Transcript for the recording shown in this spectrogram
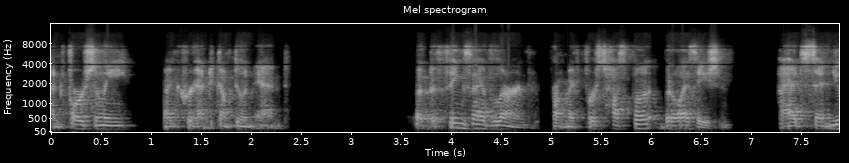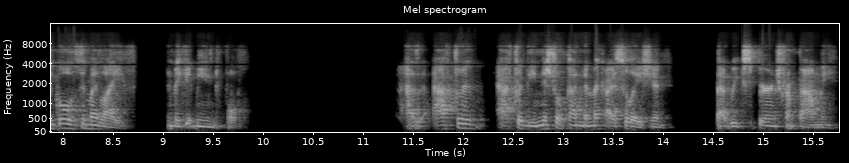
Unfortunately, my career had to come to an end. But the things I have learned from my first hospitalization, I had to set new goals in my life and make it meaningful. As after, after the initial pandemic isolation that we experienced from family,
